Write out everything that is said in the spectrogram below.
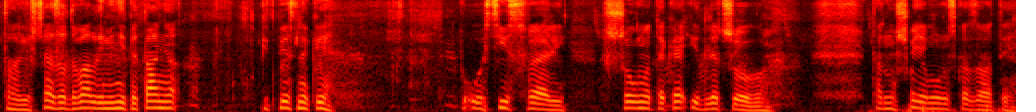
Так, і ще задавали мені питання підписники по ось цій сфері. Що воно таке і для чого? Та ну що я можу сказати?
